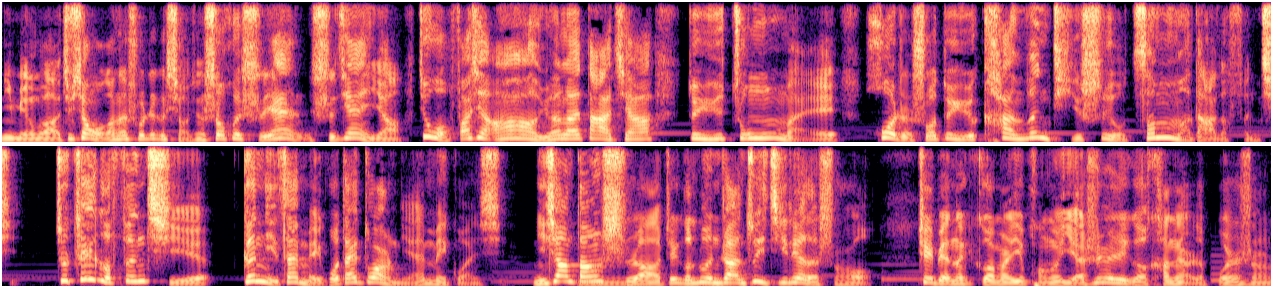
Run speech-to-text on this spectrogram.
你明白吧？就像我刚才说这个小型社会实验实践一样，就我发现啊，原来大家对于中美或者说对于看问题是有这么大的分歧。就这个分歧跟你在美国待多少年没关系。你像当时啊，这个论战最激烈的时候，这边的哥们儿一朋友也是这个康奈尔的博士生。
